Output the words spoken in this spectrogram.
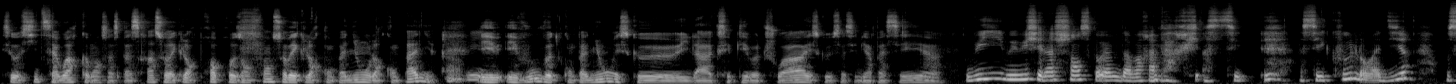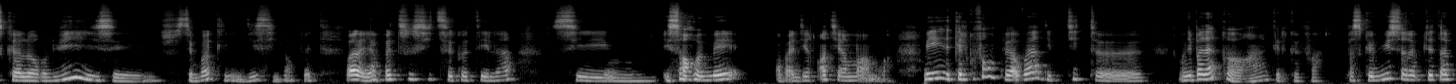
c'est aussi de savoir comment ça se passera, soit avec leurs propres enfants, soit avec leurs compagnons ou leurs compagnes. Ah et, et, vous, votre compagnon, est-ce qu'il a accepté votre choix? Est-ce que ça s'est bien passé Oui, oui, oui, j'ai la chance quand même d'avoir un mari assez, assez cool, on va dire. Parce qu'alors, lui, c'est, moi qui décide, en fait. Voilà, il n'y a pas de souci de ce côté-là. Il s'en remet, on va dire, entièrement à moi. Mais quelquefois, on peut avoir des petites. euh, on n'est pas d'accord, hein, quelquefois. Parce que lui serait peut-être un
